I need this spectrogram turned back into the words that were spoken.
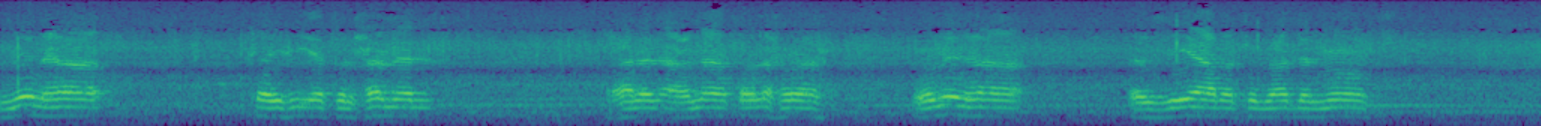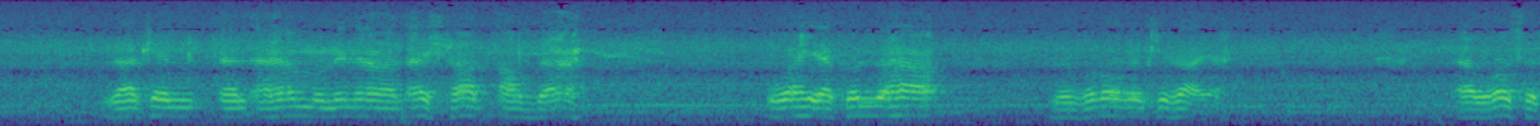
ومنها كيفية الحمل على الأعناق ونحوه ومنها الزيارة بعد الموت. لكن الأهم منها الأشهر أربعة وهي كلها من فروض الكفاية الغسل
